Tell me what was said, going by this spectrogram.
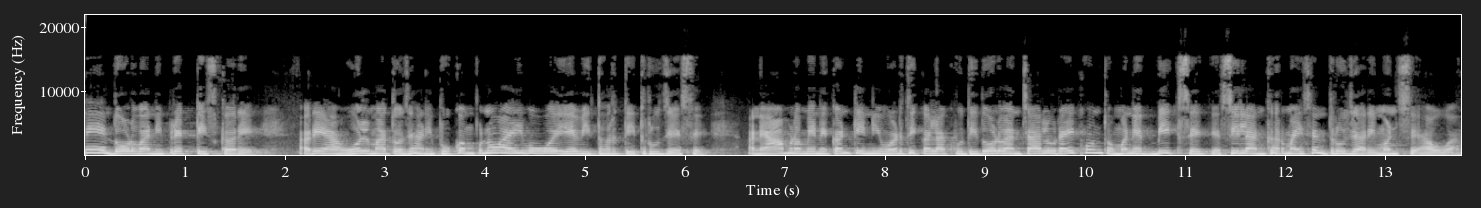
ને દોડવાની પ્રેક્ટિસ કરે. અરે આ હોલમાં તો જાણી ભૂકંપ નો આવ્યો હોય એવી ધરતી ધ્રુજે છે. અને આમણમ એને કન્ટિન્યુ અડધી કલાક સુધી દોડવાનું ચાલુ રાખ્યું ને તો મને બીક છે કે શીલાન ઘરમાં છે ને ધ્રુજારી મનશે આવવા.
